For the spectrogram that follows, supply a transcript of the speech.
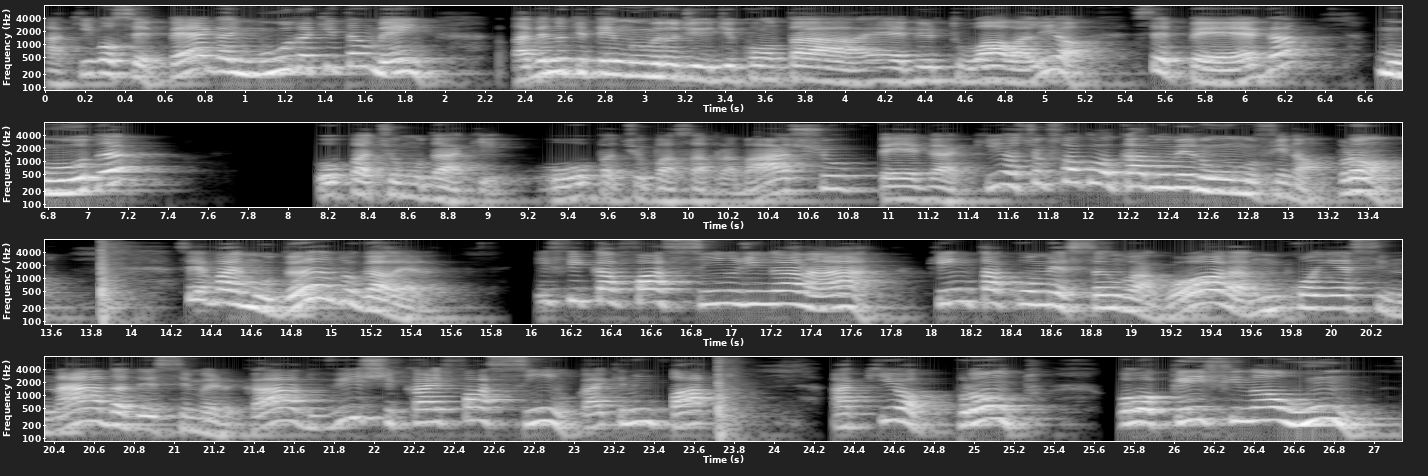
Aqui você pega e muda aqui também. Tá vendo que tem número de, de conta é, virtual ali, ó? Você pega, muda. Opa, deixa eu mudar aqui. Opa, deixa eu passar para baixo. Pega aqui, ó. Deixa eu só colocar o número 1 no final. Pronto. Você vai mudando, galera, e fica facinho de enganar. Quem está começando agora, não conhece nada desse mercado, vixe, cai facinho, cai que nem pato. Aqui, ó, pronto. Coloquei final 1.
